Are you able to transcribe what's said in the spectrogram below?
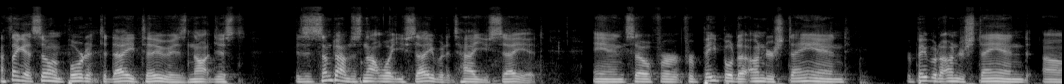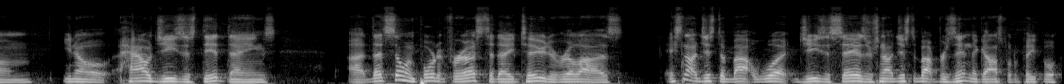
I think it's so important today too. Is not just is it sometimes it's not what you say, but it's how you say it. And so for for people to understand, for people to understand, um, you know how Jesus did things. Uh, that's so important for us today too to realize it's not just about what Jesus says, or it's not just about presenting the gospel to people,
